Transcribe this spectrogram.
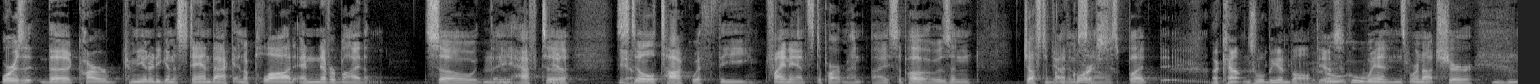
or is it the car community going to stand back and applaud and never buy them? So they mm-hmm. have to Mm-hmm. Yeah. Yeah. still talk with the finance department, I suppose, and justify of course. themselves. But uh, Accountants will be involved. who, Yes. who wins? We're not sure. Mm-hmm.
